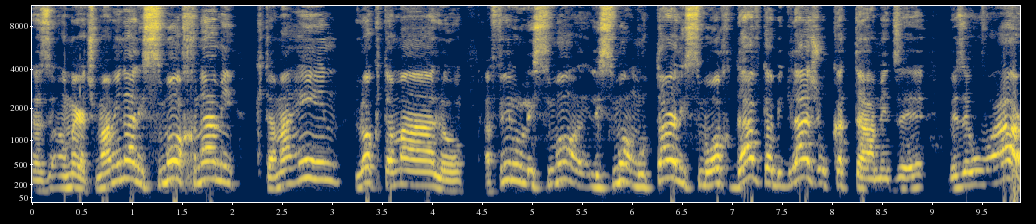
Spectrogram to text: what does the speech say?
אז אומרת, שמע מינה לסמוך נמי, כתמה אין, לא כתמה לא. אפילו לסמוך, לסמוך, מותר לסמוך דווקא בגלל שהוא כתם את זה, וזה הובהר.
